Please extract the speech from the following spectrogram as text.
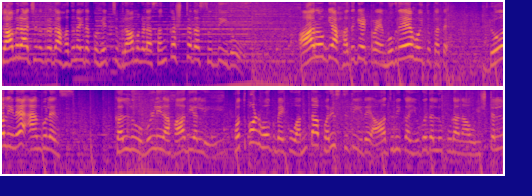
ಚಾಮರಾಜನಗರದ ಹದಿನೈದಕ್ಕೂ ಹೆಚ್ಚು ಗ್ರಾಮಗಳ ಸಂಕಷ್ಟದ ಸುದ್ದಿ ಇದು. ಆರೋಗ್ಯ ಹದಗೆಟ್ರೆ ಮುಗದೇ ಹೋಯ್ತು ಕತೆ. ಡೋಲಿನೇ ಆಂಬ್ಯುಲೆನ್ಸ್. ಕಲ್ಲು ಮುಳ್ಳಿನ ಹಾದಿಯಲ್ಲಿ ಹೊತ್ಕೊಂಡು ಹೋಗಬೇಕು ಅಂತ ಪರಿಸ್ಥಿತಿ ಇದೆ. ಆಧುನಿಕ ಯುಗದಲ್ಲೂ ಕೂಡ ನಾವು ಇಷ್ಟೆಲ್ಲ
